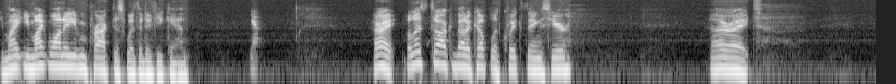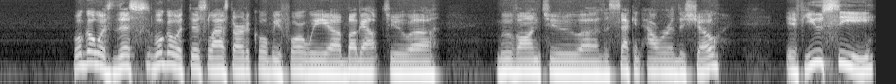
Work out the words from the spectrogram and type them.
You might you might want to even practice with it if you can. Yeah. All right. Well, let's talk about a couple of quick things here. All right. We'll go with this. We'll go with this last article before we uh, bug out to uh, move on to uh, the second hour of the show. If you see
